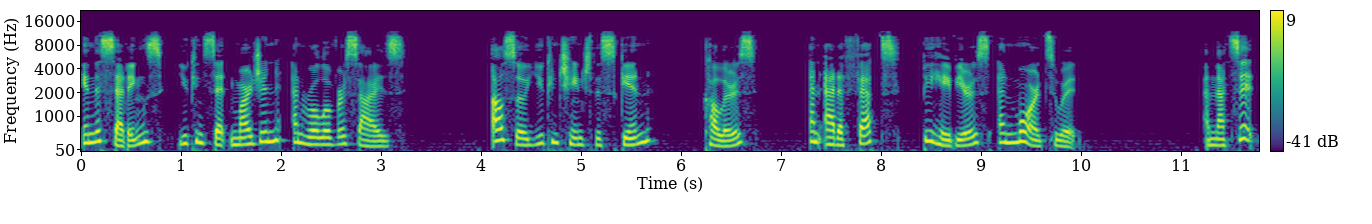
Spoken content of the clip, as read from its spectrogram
In the settings, you can set margin and rollover size. Also, you can change the skin, colors, and add effects, behaviors, and more to it. And that's it!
